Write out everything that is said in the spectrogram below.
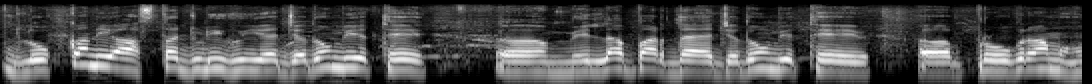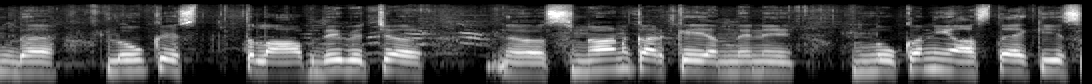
ਲੋਕਾਂ ਦੀ ਆਸਥਾ ਜੁੜੀ ਹੋਈ ਹੈ। ਜਦੋਂ ਵੀ ਇੱਥੇ ਮੇਲਾ ਭਰਦਾ ਹੈ ਜਦੋਂ ਵੀ ਇੱਥੇ ਪ੍ਰੋਗਰਾਮ ਹੁੰਦਾ ਹੈ ਲੋਕ ਇਸ ਤਲਾਬ ਦੇ ਵਿੱਚ ਇਸ਼ਨਾਨ ਕਰਕੇ ਜਾਂਦੇ ਨੇ। ਲੋਕਾਂ ਦੀ ਆਸਥਾ ਹੈ ਕਿ ਇਸ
